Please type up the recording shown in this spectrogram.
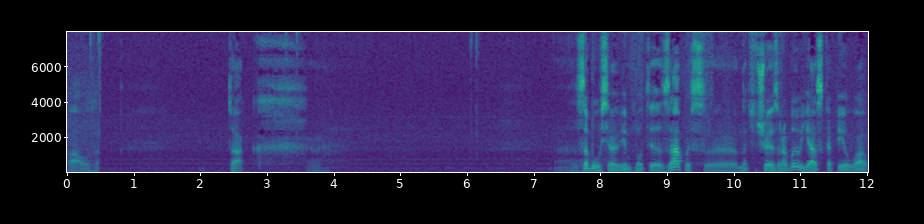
пауза. Так. Забувся вімкнути запис. Е, Значить, що я зробив? Я скопіював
